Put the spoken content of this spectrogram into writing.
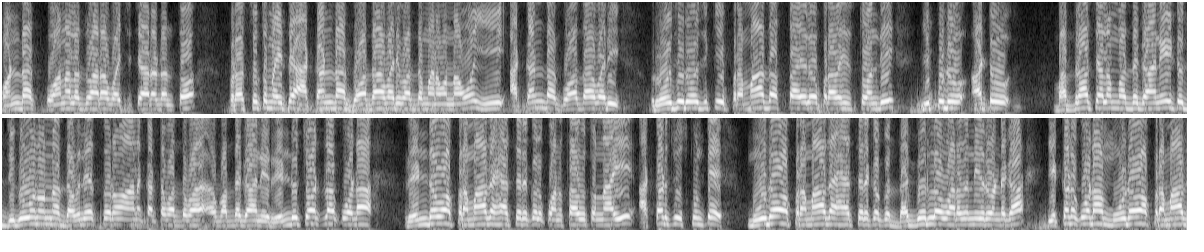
కొండ కోనల ద్వారా వచ్చి చేరడంతో ప్రస్తుతం అయితే అఖండ గోదావరి వద్ద మనం ఉన్నాము. ఈ అఖండ గోదావరి రోజు రోజుకి ప్రమాద స్థాయిలో ప్రవహిస్తోంది. ఇప్పుడు అటు భద్రాచలం వద్ద కానీ ఇటు దిగువనున్న ధవళేశ్వరం ఆనకట్ట వద్ద వద్ద కానీ రెండు చోట్ల కూడా రెండవ ప్రమాద హెచ్చరికలు కొనసాగుతున్నాయి. అక్కడ చూసుకుంటే మూడవ ప్రమాద హెచ్చరికకు దగ్గరలో వరద నీరు ఉండగా ఇక్కడ కూడా మూడవ ప్రమాద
